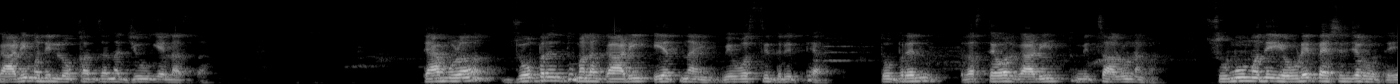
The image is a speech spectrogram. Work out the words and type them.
गाडीमधील लोकांचा ना जीव गेला असता. त्यामुळं जोपर्यंत तुम्हाला गाडी येत नाही व्यवस्थितरित्या तोपर्यंत रस्त्यावर गाडी तुम्ही चालू नका. सुमोमध्ये एवढे पॅसेंजर होते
